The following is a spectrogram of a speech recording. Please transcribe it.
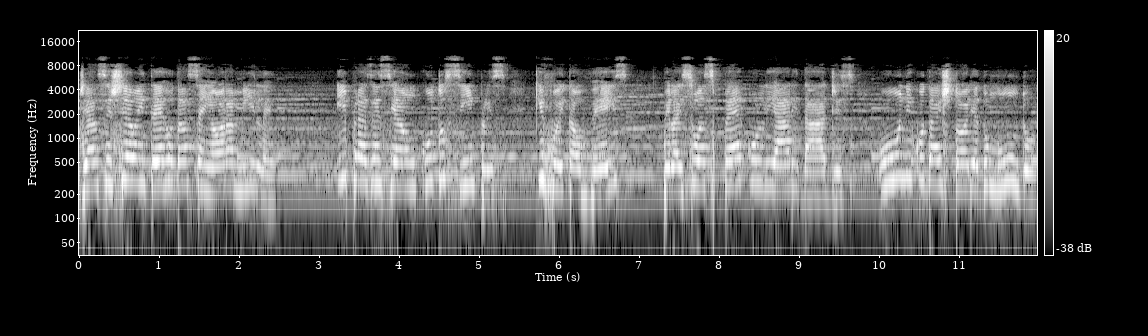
de assistir ao enterro da senhora Miller e presenciar um culto simples, que foi talvez, pelas suas peculiaridades, o único da história do mundo.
